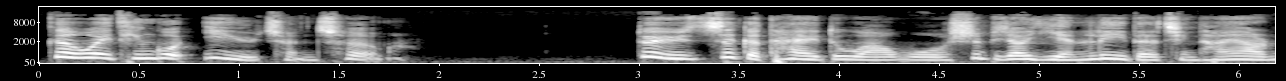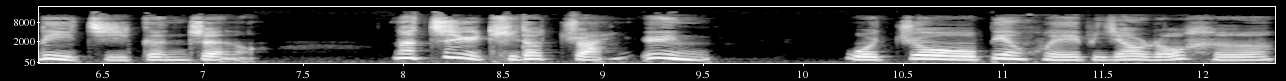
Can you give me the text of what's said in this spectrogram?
各位听过一语成谶吗？对于这个态度啊，我是比较严厉的，请他要立即更正哦。那至于提到转运，我就变回比较柔和，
